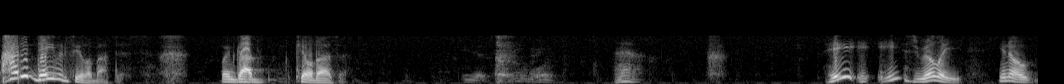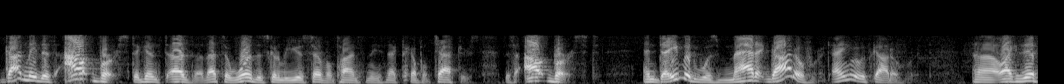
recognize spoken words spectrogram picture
how did David feel about this when God killed Uzzah? Yeah. He he's really, you know, God made this outburst against Uzzah. That's a word that's going to be used several times in these next couple of chapters. This outburst, and David was mad at God over it, angry with God over it, uh, like as if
